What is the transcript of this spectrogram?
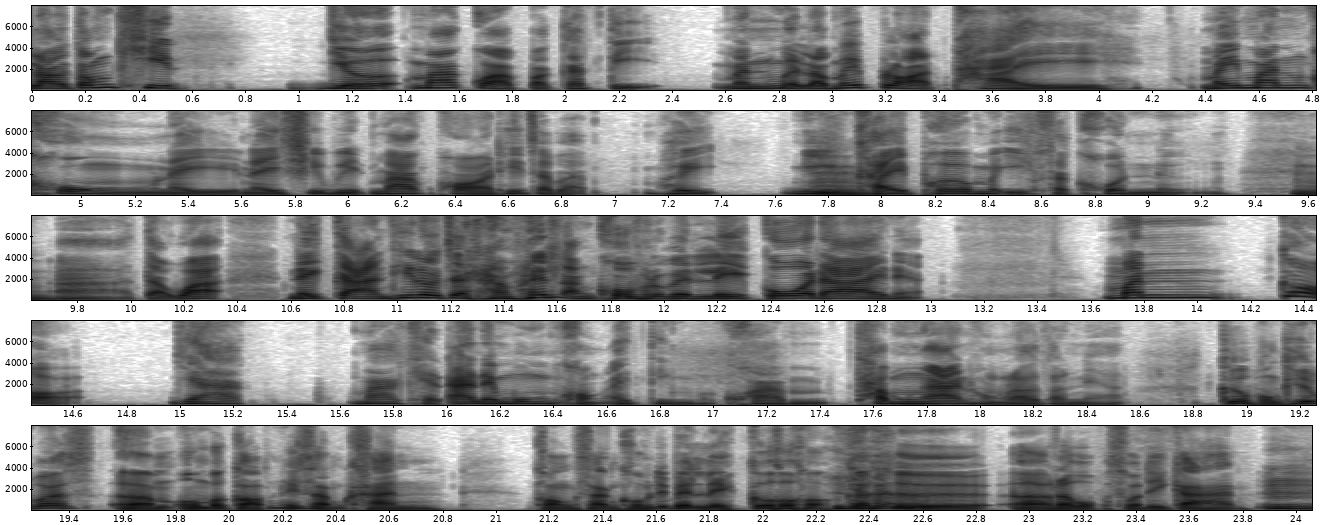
เราต้องคิดเยอะมากกว่าปกติ มันเหมือนเราไม่ปลอดภัย ไม่มั่นคงในในชีวิตมากพอที่จะแบบเฮ้ยมีใครเพิ่มมาอีกสักคนหนึ่งอ่า แต่ว่าในการที่เราจะทำให้สังคมเราเป็นเลโก้ได้เนี่ย มันก็ยากมากแค่อะในมุมของไอติมความทำงานของเราตอนเนี้ย คือผมคิดว่าเอิ่มองค์ประกอบที่สำคัญ ของสังคมที่เป็นเลโก้ก็คือเอ่อระบบสวัสดิการอืม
